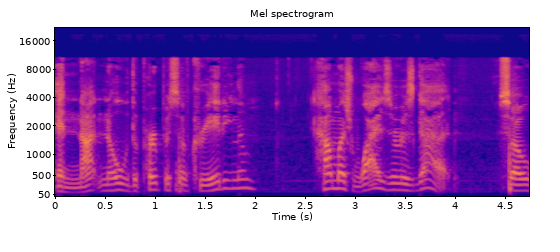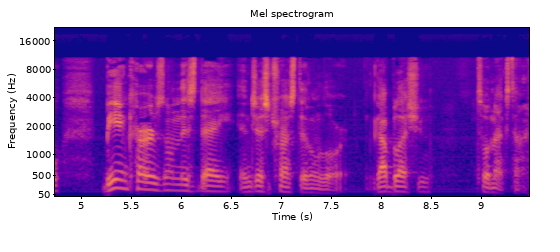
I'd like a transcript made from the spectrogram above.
and not know the purpose of creating them? How much wiser is God? So be encouraged on this day and just trust in the Lord. God bless you. Till next time.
